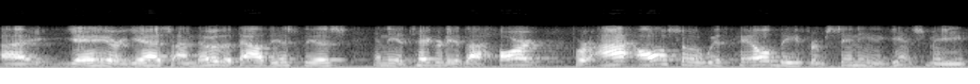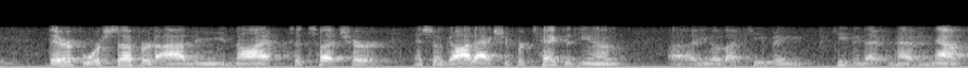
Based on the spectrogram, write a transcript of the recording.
uh, Yea or yes, I know that thou didst this in the integrity of thy heart, for I also withheld thee from sinning against me, therefore suffered I thee not to touch her. And so God actually protected him, uh, you know, by keeping keeping that from happening. Now,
